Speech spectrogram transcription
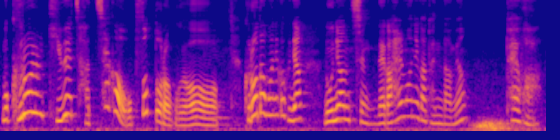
뭐 그럴 기회 자체가 없었더라고요. 그러다 보니까 그냥 노년층, 내가 할머니가 된다면 퇴화.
